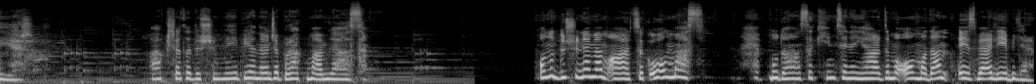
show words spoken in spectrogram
Hayır. Akşat'ı düşünmeyi bir an önce bırakmam lazım. Onu düşünemem artık. Olmaz. Bu dansı kimsenin yardımı olmadan ezberleyebilirim.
